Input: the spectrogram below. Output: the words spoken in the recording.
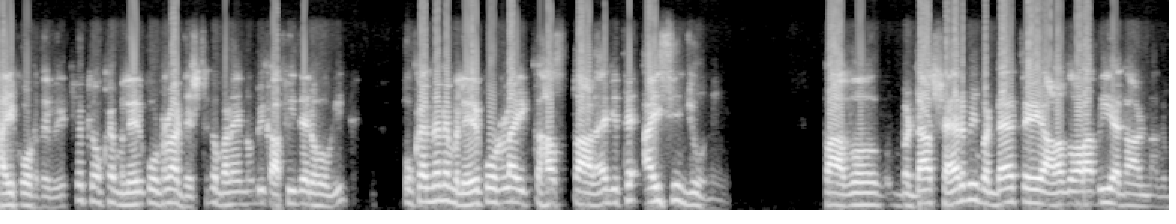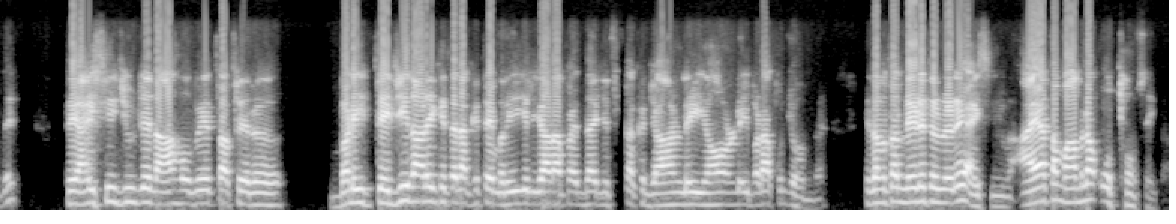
ਹਾਈ ਕੋਰਟ ਦੇ ਵਿੱਚ, ਕਿਉਂਕਿ ਮਲੇਰਕੋਟਲਾ ਡਿਸਟ੍ਰਿਕਟ ਬਣੇ ਨੂੰ ਵੀ ਕਾਫੀ ਦੇਰ ਹੋ ਗਈ। ਉਹ ਕਹਿੰਦੇ ਨੇ ਮਲੇਰਕੋਟਲਾ ਇੱਕ ਹਸਪਤਾਲ ਹੈ ਜਿੱਥੇ ਆਈਸੀਯੂ ਨਹੀਂ ਭਾਵ ਵੱਡਾ ਸ਼ਹਿਰ ਵੀ ਵੱਡਾ ਹੈ ਤੇ ਆਲਾ ਦੁਆਲਾ ਵੀ ਹੈ ਨਾਲ ਲੱਗਦੇ। ਤੇ ਆਈਸੀਯੂ ਜੇ ਨਾ ਹੋਵੇ ਤਾਂ ਫਿਰ ਬੜੀ ਤੇਜ਼ੀ ਨਾਲ ਹੀ ਕਿਤੇ ਨਾ ਕਿਤੇ ਮਰੀਜ਼ ਲਿਜਾਣਾ ਪੈਂਦਾ ਜਿੱਥੇ ਤੱਕ ਜਾਣ ਲਈ, ਆਉਣ ਲਈ ਬੜਾ ਕੁਝ ਹੁੰਦਾ ਇਹਦਾ ਮਤਲਬ ਨੇੜੇ ਤੇ ਨੇੜੇ ਆਈਸੀਯੂ ਆਇਆ ਤਾਂ ਮਾਮਲਾ ਉੱਥੋਂ ਸੀਗਾ।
